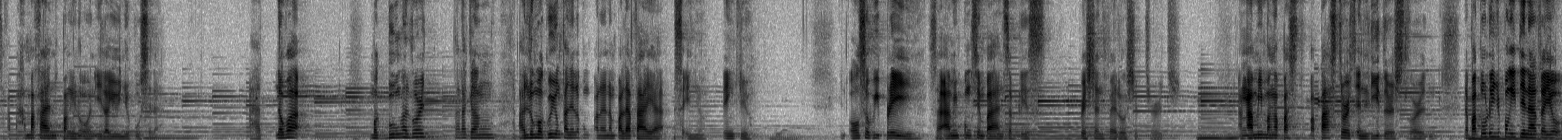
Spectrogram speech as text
sa kapahamakan, Panginoon, ilayo niyo po sila. At nawa, magbunga, Lord. Talagang ah, lumago yung kanila pong pananampalataya sa inyo. Thank you. And also we pray sa aming pong simbahan sa Bliss Christian Fellowship Church. Ang aming mga pas- pa- pastors and leaders, Lord, na patuloy niyo pong itinatayo.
